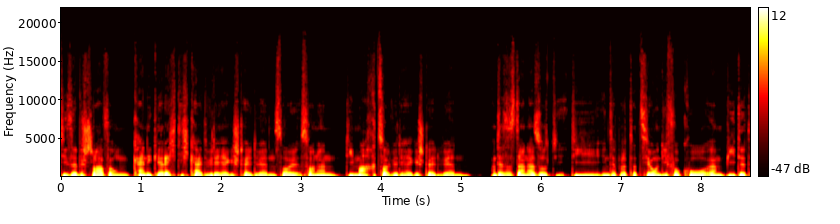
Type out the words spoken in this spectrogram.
dieser Bestrafung keine Gerechtigkeit wiederhergestellt werden soll, sondern die Macht soll wiederhergestellt werden. Und das ist dann also die, die Interpretation, die Foucault ähm, bietet,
